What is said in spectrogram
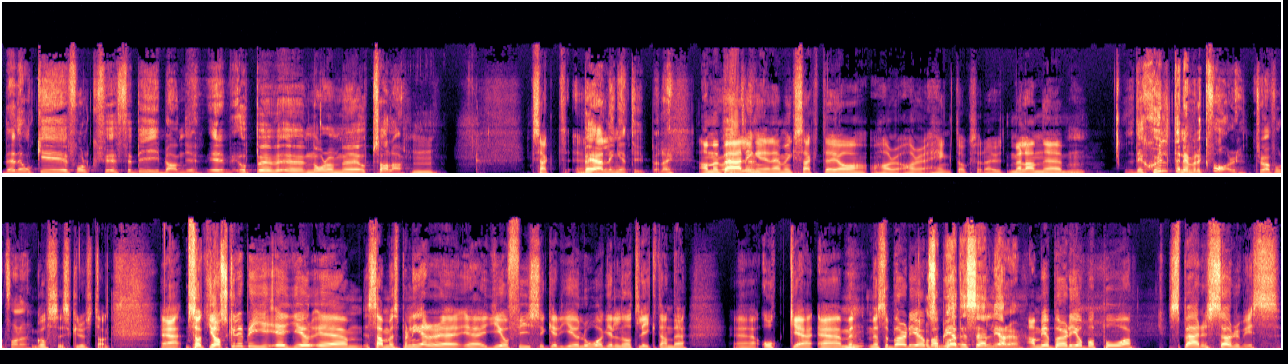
Den åker ju folk förbi ibland ju. Det Uppe eh, norr om eh, Uppsala. Mm. Exakt. Eh, Bälinge typ, eller? ja, men Bälinge, nej men exakt, där jag har, har hängt också där. Mellan eh, Det, skylten är väl kvar, tror jag fortfarande. Gosses grustag. Eh, så att jag skulle bli eh, geo, eh, samhällsplanerare, eh, geofysiker, geolog eller något liknande. Eh, och, eh, men, men så började jag Mm. Och jobba så på... blev det säljare. Ja, men jag började jobba på spärrservice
